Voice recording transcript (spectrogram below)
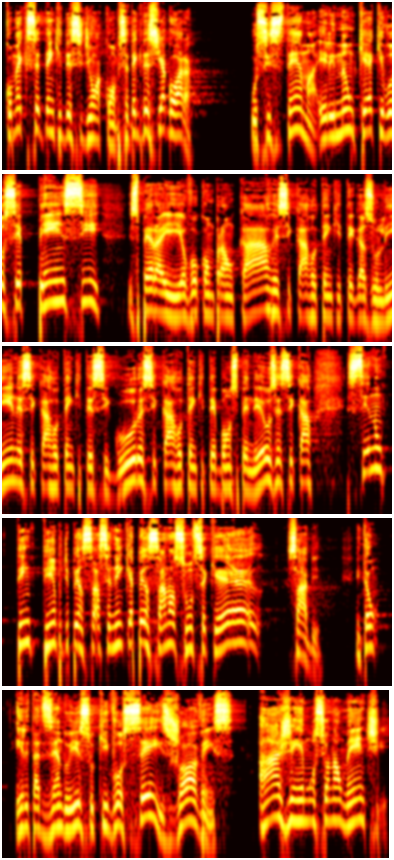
Como é que você tem que decidir uma compra? Você tem que decidir agora. O sistema, ele não quer que você pense, espera aí, eu vou comprar um carro, esse carro tem que ter gasolina, esse carro tem que ter seguro, esse carro tem que ter bons pneus, esse carro. Você não tem tempo de pensar, você nem quer pensar no assunto, você quer, sabe? Então, ele está dizendo isso que vocês, jovens, agem emocionalmente,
